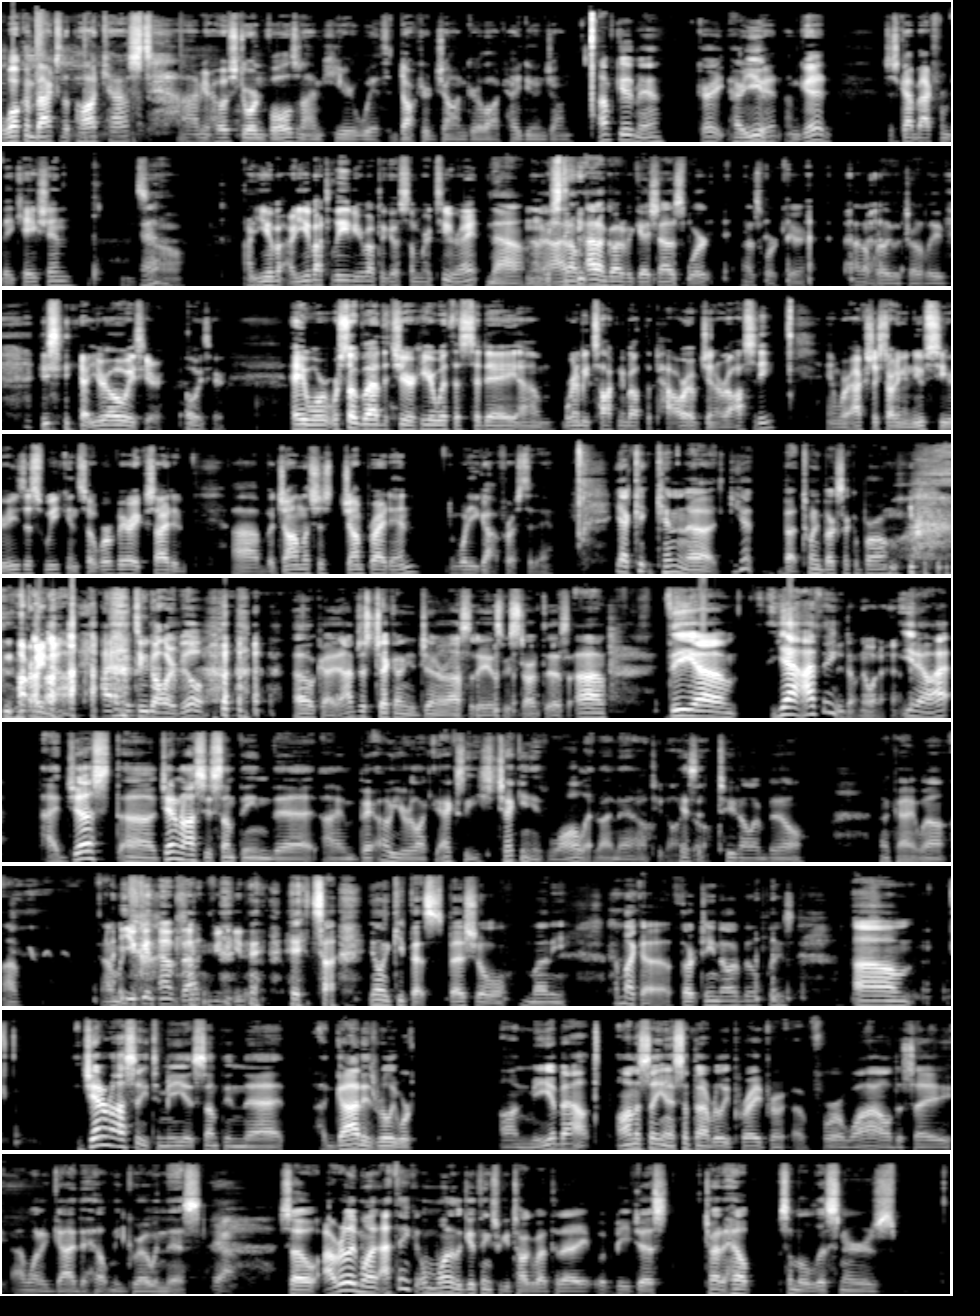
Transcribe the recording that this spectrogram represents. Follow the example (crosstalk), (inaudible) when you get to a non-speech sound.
Welcome back to the podcast. I'm your host Jordan Voles, and I'm here with Dr. John Gerlach. How you doing, John? I'm good, man. Great. How are Doing you? Good? I'm good. Just got back from vacation. And Yeah. So, are you about, are you about to leave? You're about to go somewhere too, right? No, No, no, you're I don't. I don't go on vacation. I just work. I just work here. I don't really try to leave. (laughs) yeah, you're always here. Always here. Hey, we're, we're so glad that you're here with us today. Um, we're going to be talking about the power of generosity, and we're actually starting a new series this week, and so we're very excited. Uh, but John, let's just jump right in. What do you got for us today? Yeah, can, can uh, you got about twenty bucks I could borrow? (laughs) Not right now. I have a two dollar bill. (laughs) okay, I'm just checking on your generosity as we start this. Um, the um, yeah, I I think don't know what I have. you know I. I just uh, generosity is something that I'm. Very, oh, you're like actually he's checking his wallet right now. $2 He has bill. a two dollar bill. Okay, well, I'm. I'm (laughs) You can have that if you need it. (laughs) it's uh, you only keep that special money. I'd like a thirteen dollar bill, please. Um, generosity to me is something that God has really worked on me about, honestly, and it's something I really prayed for uh, for a while to say I wanted God to help me grow in this. Yeah. So I really want. I think one of the good things we could talk about today would be just try to help some of the listeners.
